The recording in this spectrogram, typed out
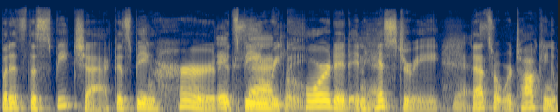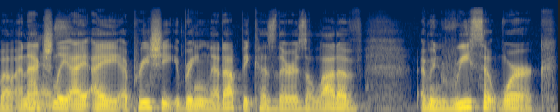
but it's the Speech Act. It's being heard. It's being recorded in Yes. history. Yes. That's what we're talking about. And actually, I, I appreciate you bringing that up because there is a lot of, I mean, recent work.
